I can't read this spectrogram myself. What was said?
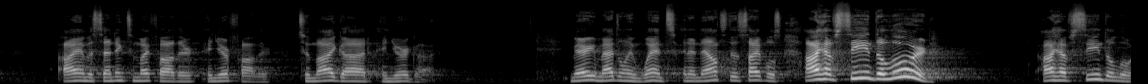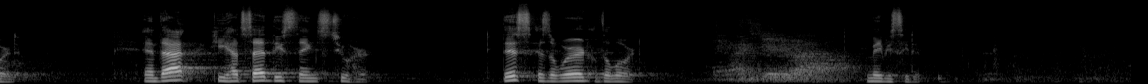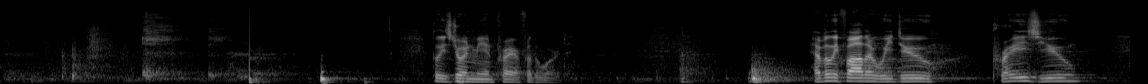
I am ascending to my Father and your Father, to my God and your God. Mary Magdalene went and announced to the disciples, I have seen the Lord. I have seen the Lord. And that he had said these things to her. This is the word of the Lord. You may be seated. Please join me in prayer for the word. Heavenly Father, we do praise you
